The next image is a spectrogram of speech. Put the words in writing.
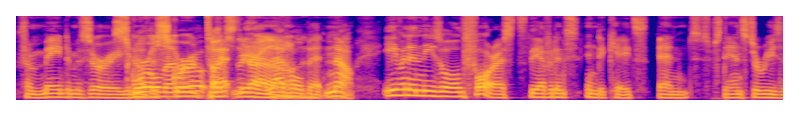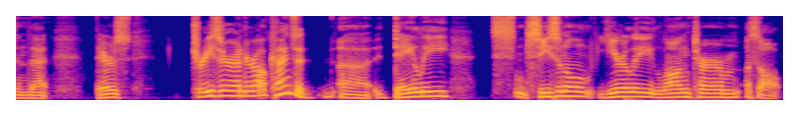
from Maine to Missouri. you know, the Squirrel touched that, the yeah, that whole bit. No, even in these old forests, the evidence indicates and stands to reason that there's trees are under all kinds of uh, daily, seasonal, yearly, long term assault.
